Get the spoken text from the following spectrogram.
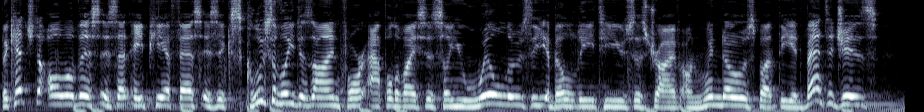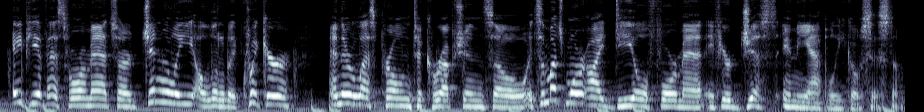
The catch to all of this is that APFS is exclusively designed for Apple devices, so you will lose the ability to use this drive on Windows, but the advantage is APFS formats are generally a little bit quicker, and they're less prone to corruption, so it's a much more ideal format if you're just in the Apple ecosystem.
